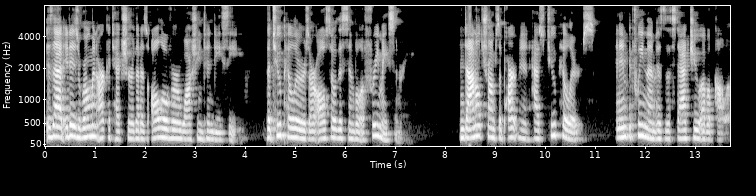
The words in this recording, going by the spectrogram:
is that it is Roman architecture that is all over Washington, D.C. The two pillars are also the symbol of Freemasonry. And Donald Trump's apartment has two pillars, and in between them is the statue of Apollo.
